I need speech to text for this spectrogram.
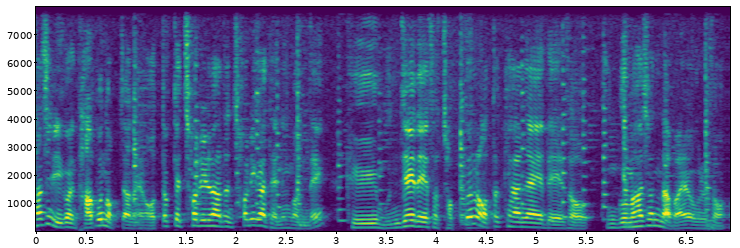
사실 이건 답은 없잖아요. 어떻게 처리를 하든 처리가 되는 건데 그 문제에 대해서 접근을 어떻게 하냐에 대해서 궁금하셨나 봐요. 그래서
